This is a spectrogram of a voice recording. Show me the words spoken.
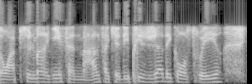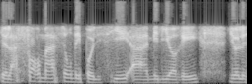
ont absolument rien fait de mal. Fait qu'il y a des préjugés à déconstruire. Il y a la formation des policiers à améliorer. Il y a le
